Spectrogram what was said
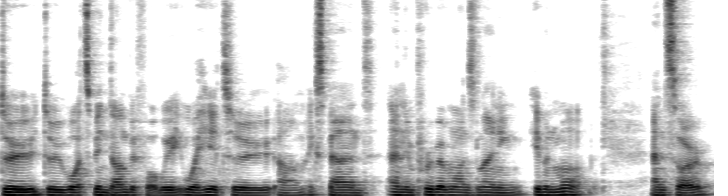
do do what's been done before. We we're here to um, expand and improve everyone's learning even more. And so,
